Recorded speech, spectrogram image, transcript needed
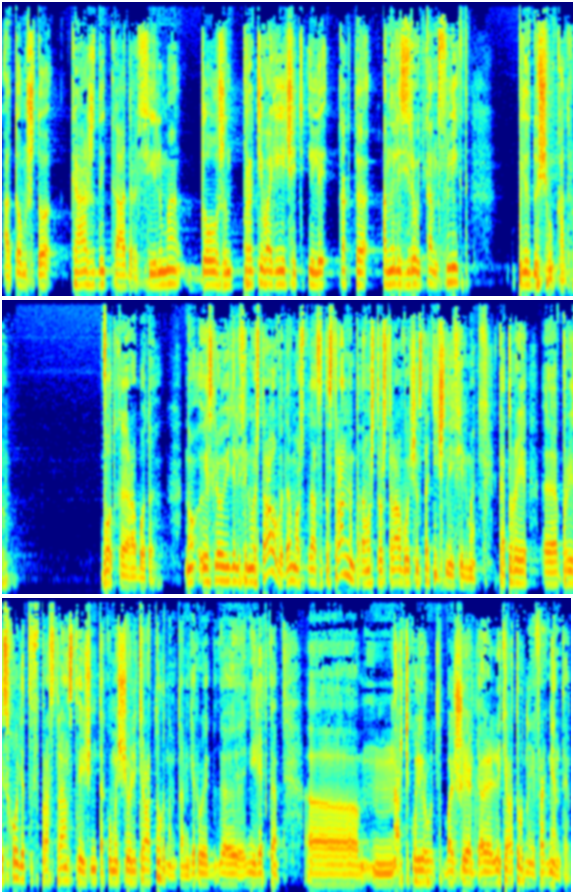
о том, что каждый кадр фильма должен противоречить или как-то анализировать конфликт предыдущему кадру. Вот какая работа. Ну, если вы видели фильмы Штрауба, да, может показаться это странным, потому что у Штрауба очень статичные фильмы, которые э, происходят в пространстве очень таком еще литературном. Там герои э, нередко э, артикулируют большие э, литературные фрагменты.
